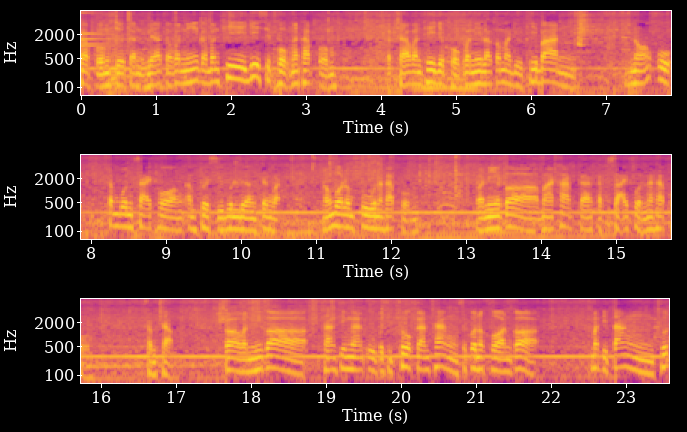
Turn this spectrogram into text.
ครับผมเจอกันอีกแล้วกับวันนี้กับวันที่ 26 นะครับผมกับเช้าวันที่ 26 วันนี้เราก็มาอยู่ที่บ้านน้องอุตำบลทรายทองอำเภอศรีบุญเรืองจังหวัดหนองบัวลำพูนะครับ ผม วันนี้ก็มาท่ามกลางกับสายฝนนะครับ ผมช่ำๆก็วันนี้ก็ทางทีมงานอู่ประสิทธิโชคการช่างสกลนครก็มาติดตั้งชุด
